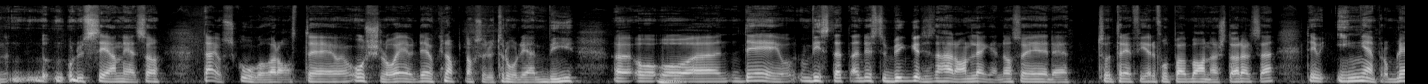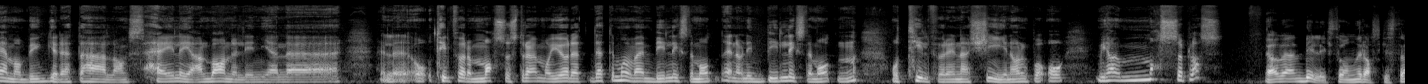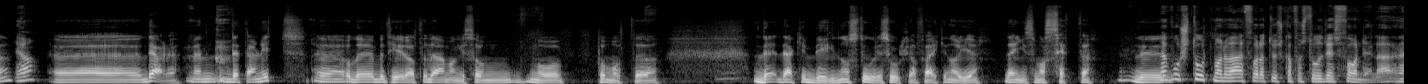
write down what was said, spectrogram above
og du ser ned, så det er jo skog overalt. Det, Oslo er, det er jo knapt nok så du tror det er en by. Eh, og, mm. og eh, det er jo, hvis, dette, hvis, du bygger disse her anleggene, da, så er det tre-fire fotballbaner størrelse. Det er jo ingen problem å bygge dette her langs hele jernbanelinjen eller, og tilføre masse strøm. og gjøre det. Dette må jo være måten, en av de billigste måtene å tilføre energi i Norge på. Og vi har jo masse plass. Ja, det er den billigste og den raskeste. Ja. Eh, det er det. Men dette er nytt, eh, og det betyr at det er mange som må på en måte det, det er ikke bygd noen store solkraftverk i Norge. Det er ingen som har sett det. Men Hvor stort må det være for at du skal få stordriftsfordeler?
